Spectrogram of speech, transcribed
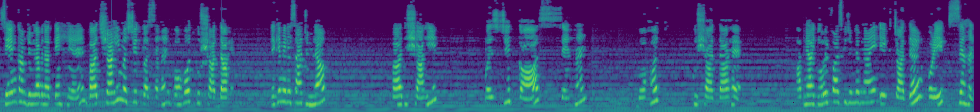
सहन का हम जुमला बनाते हैं, बादशाही मस्जिद का सहन बहुत कुशादा है। देखिए मेरे साथ जुमला। बादशाही मस्जिद का सहन बहुत कुशादा है। आपने आज दो अल्फाज के जुमले बनाए, एक चादर और एक सहन।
